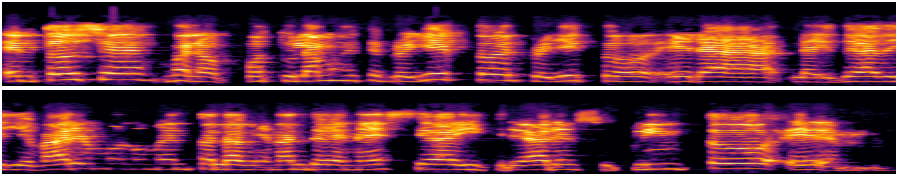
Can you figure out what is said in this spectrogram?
entonces, bueno, postulamos este proyecto. El proyecto era la idea de llevar el monumento a la Bienal de Venecia y crear en su plinto em,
